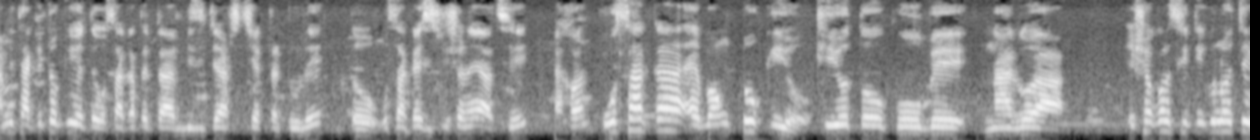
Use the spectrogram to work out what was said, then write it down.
আমি থাকি টোকিওতে, ওসাকাতে একটা ভিজিটে আসছি একটা ট্যুরে তো ওসাকা স্টেশনে আছি। এখন ওসাকা এবং টোকিও, কিয়োতো, কোবে, নাগোয়া, এই সকল সিটিগুলো হচ্ছে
